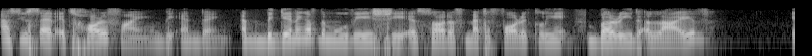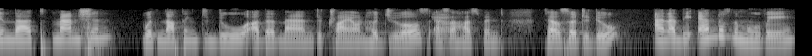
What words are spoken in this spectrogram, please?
as you said, it's horrifying, the ending. At the beginning of the movie, she is sort of metaphorically buried alive in that mansion with nothing to do other than to try on her jewels, as her husband tells her to do. And at the end of the movie,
